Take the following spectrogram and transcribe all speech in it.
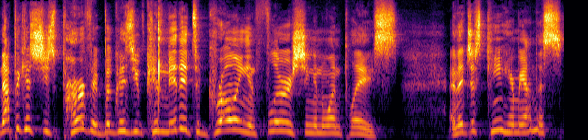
Not because she's perfect, but because you committed to growing and flourishing in one place. And then just, can you hear me on this?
